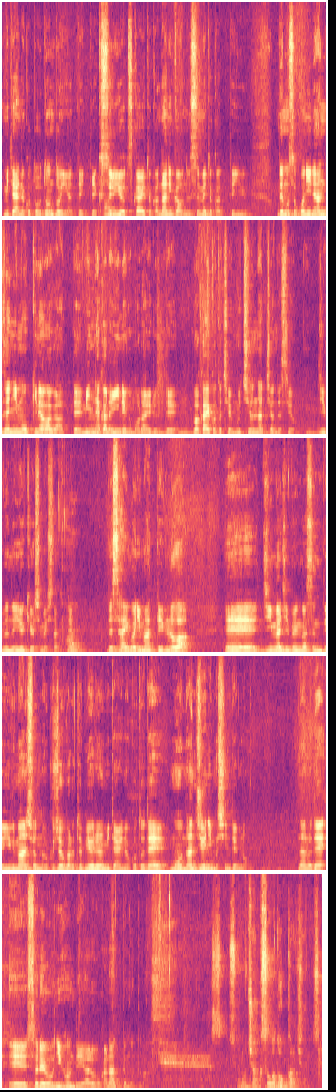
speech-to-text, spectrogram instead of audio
みたいなことをどんどんやっていって薬を使えとか何かを盗めとかっていうでもそこに何千人も大きな輪があってみんなからいいねがもらえるんで、うん。若い子たちは夢中になっちゃうんですよ。うん。自分の勇気を示したくて、はい。で最後に待っているのは、えー今自分が住んでいるマンションの屋上から飛び降りるみたいなことでもう何十人も死んでるの。なので、えーそれを日本でやろうかなって思ってます。その着想はどっから来たんですか？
